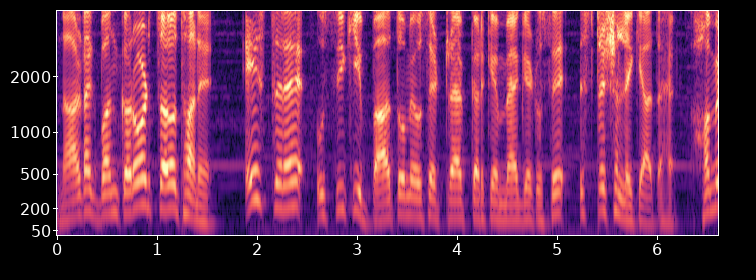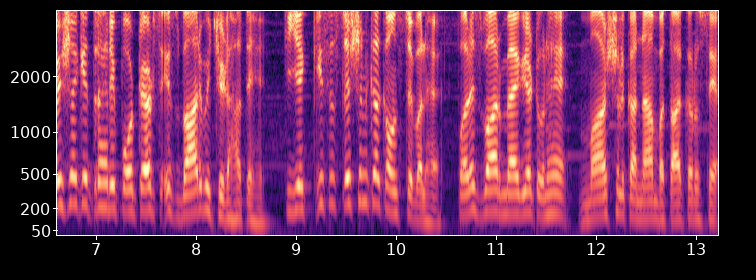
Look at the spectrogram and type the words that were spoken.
नाटक बंद करो और चलो थाने। इस तरह उसी की बातों में उसे ट्रैप करके मैग्नेट उसे स्टेशन लेके आता है। हमेशा की तरह रिपोर्टर्स इस बार भी चिढ़ाते हैं कि ये किस स्टेशन का कांस्टेबल है, पर इस बार मैग्नेट उन्हें मार्शल का नाम बताकर उसे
